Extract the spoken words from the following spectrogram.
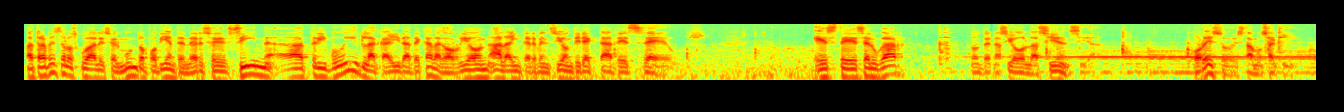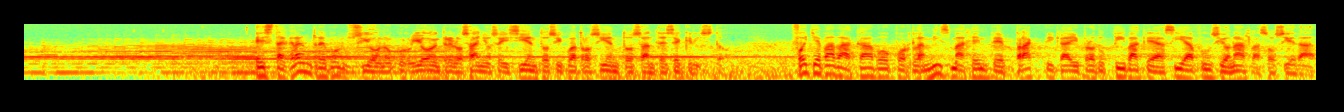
a través de los cuales el mundo podía entenderse sin atribuir la caída de cada gorrión a la intervención directa de Zeus. Este es el lugar donde nació la ciencia. Por eso estamos aquí. Esta gran revolución ocurrió entre los años 600 y 400 a.C. Fue llevada a cabo por la misma gente práctica y productiva que hacía funcionar la sociedad.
